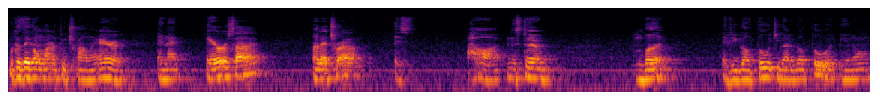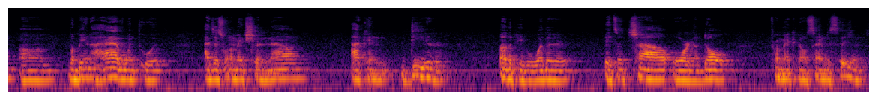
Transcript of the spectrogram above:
Because they're going to learn through trial and error. And that error side of that trial is hard and it's terrible. But if you go through it, you got to go through it, you know. Um, but being I have went through it, I just want to make sure now I can deter other people, whether it's a child or an adult, from making those same decisions.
